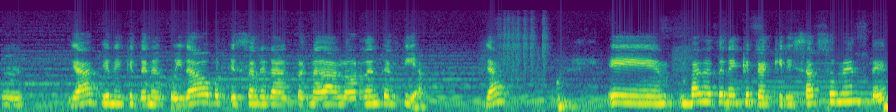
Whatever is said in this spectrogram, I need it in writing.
Mm. ¿ya? Tienen que tener cuidado porque sale la enfermedad al orden del día, ¿ya? Eh, van a tener que tranquilizar su mente,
